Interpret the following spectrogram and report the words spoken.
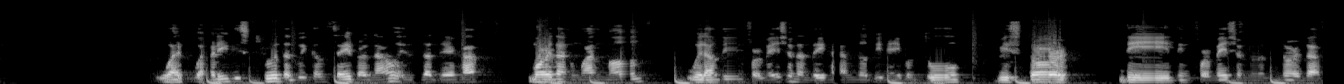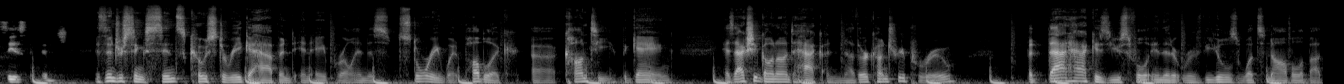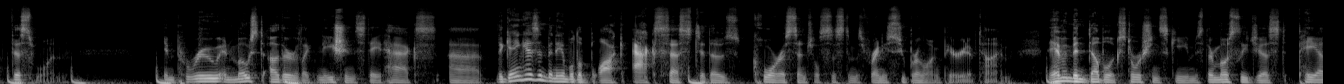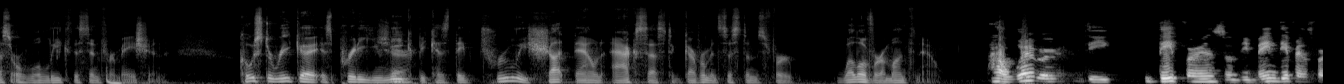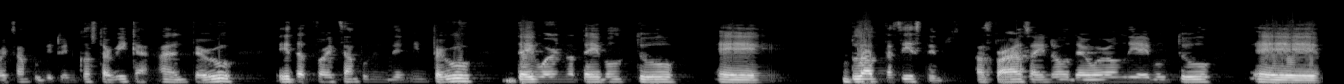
What what it is true that we can say right now is that they have more than one month without the information and they have not been able to restore the, the information nor the systems. It's interesting since Costa Rica happened in April and this story went public, uh, Conti, the gang, has actually gone on to hack another country, Peru. But that hack is useful in that it reveals what's novel about this one. In Peru and most other like nation state hacks, uh, the gang hasn't been able to block access to those core essential systems for any super long period of time. They haven't been double extortion schemes. They're mostly just pay us or we'll leak this information. Costa Rica is pretty unique Sure. because they've truly shut down access to government systems for well over a month now. However, the difference or the main difference, for example, between Costa Rica and Peru is that, for example, in, the, in Peru, they were not able to uh, block the systems. As far as I know, they were only able to uh,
